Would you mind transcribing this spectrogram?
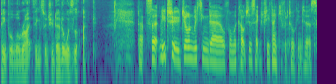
people will write things which you don't always like. That's certainly true. John Whittingdale, former Culture Secretary, thank you for talking to us.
